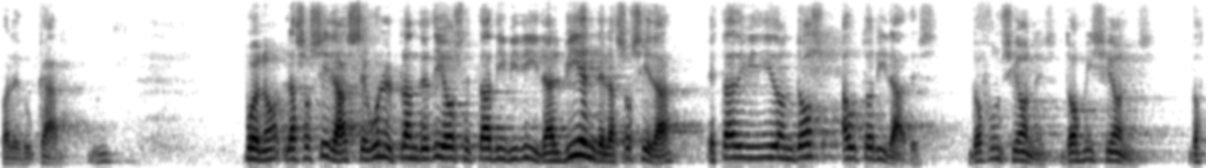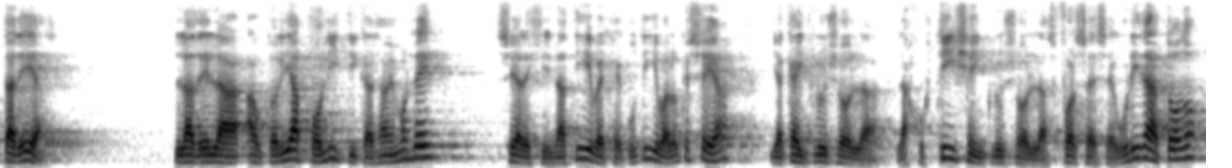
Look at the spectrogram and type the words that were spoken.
para educar. Bueno, la sociedad, según el plan de Dios, está dividida. El bien de la sociedad está dividido en dos autoridades, dos funciones, dos misiones, dos tareas. La de la autoridad política, llamémosle, sea legislativa, ejecutiva, lo que sea, y acá incluyo la, justicia, incluyo las fuerzas de seguridad, todo,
